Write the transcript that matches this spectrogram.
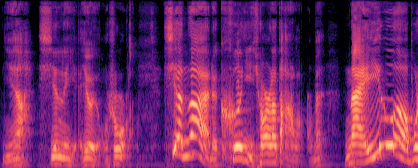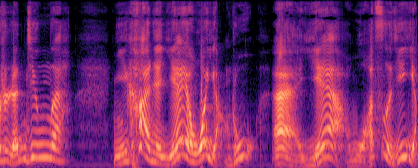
您啊心里也就有数了。现在这科技圈的大佬们，哪一个不是人精的呀？你看见爷爷我养猪，哎，爷啊，我自己养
